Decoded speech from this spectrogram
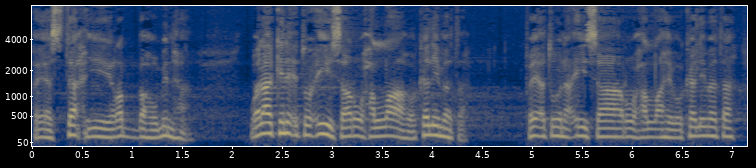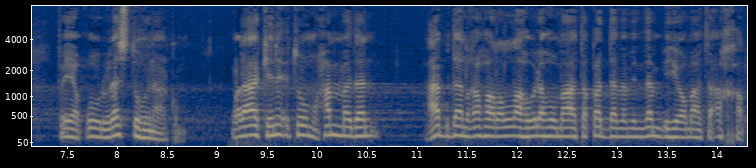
فيستحيي ربه منها. ولكن ائتوا عيسى روح الله وكلمته فيأتون عيسى روح الله وكلمته فيقول لست هناكم ولكن ائتوا محمدا عبدا غفر الله له ما تقدم من ذنبه وما تأخر.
